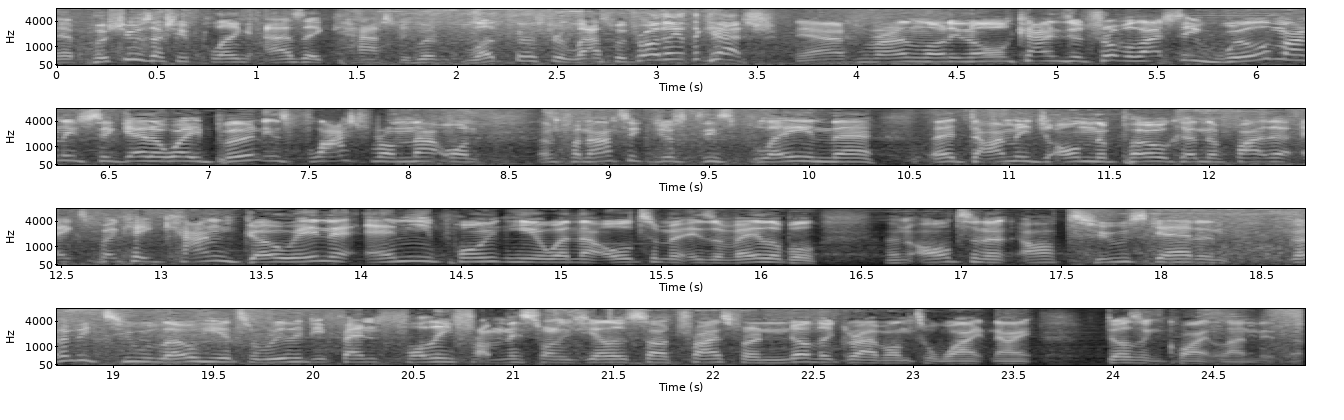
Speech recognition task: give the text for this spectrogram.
Yeah, Puszu was actually playing as a caster. He went Bloodthirster last withdraw. They get the catch. Yeah, ForellenLord in all kinds of trouble. Actually, will manage to get away. Burnt his flash from that one. And Fnatic just displaying their, their damage on the poke and the fact that xPeke can go in at any point here when that ultimate is available. And alternate are too scared and going to be too low here to really defend fully from this one. As Yellow Star tries for another grab onto White Knight. Doesn't quite land it though.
